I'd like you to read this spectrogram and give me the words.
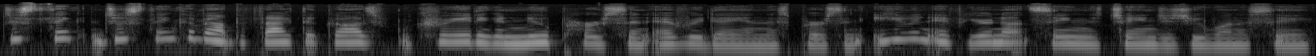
Just think just think about the fact that God's creating a new person every day in this person, even if you're not seeing the changes you want to see.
